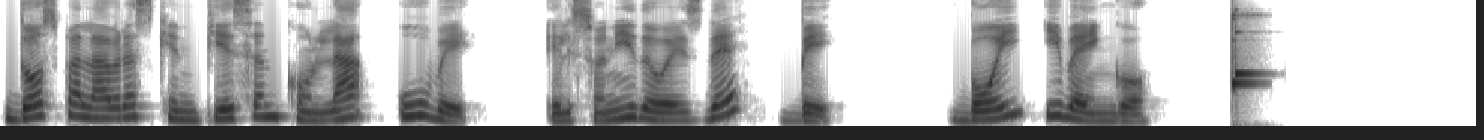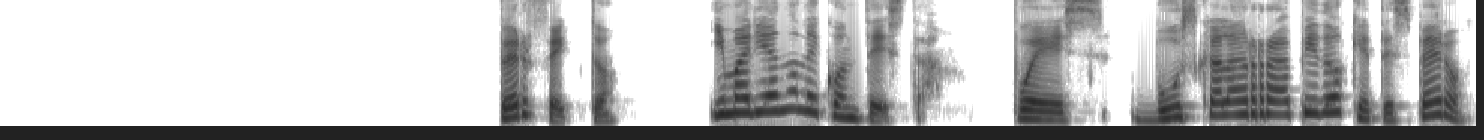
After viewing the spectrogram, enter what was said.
dos palabras que empiezan con la V. El sonido es de B. Voy y vengo. Perfecto. Y Mariano le contesta, pues búscala rápido que te espero.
